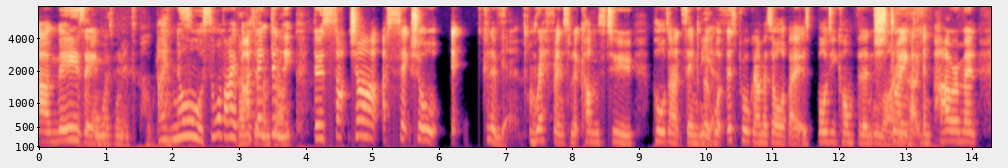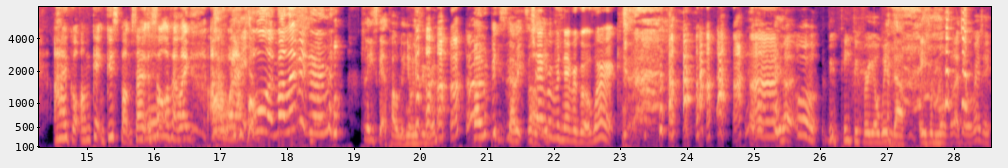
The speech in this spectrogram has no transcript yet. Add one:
amazing. Always wanted to pole I know, so have I. But I do it when think the, there's such a, a sexual it, kind of Yeah. reference when it comes to pole dancing. But Yes. what this program is all about is body confidence, Right, strength, okay. empowerment. I got, I'm getting goosebumps out at the thought of it. Like, oh, I want Is a it- pole in my living room. Please get a pole in your living room. I would be so excited. Trevor would never go to work. Be like, oh, I'd be peeping through your window even more than I do already.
